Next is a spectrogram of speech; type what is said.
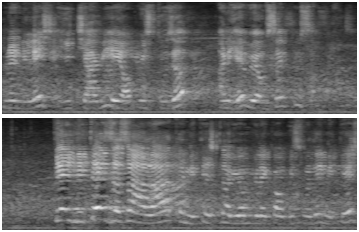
म्हणजे निलेश ही चावी हे ऑफिस तुझं आणि हे व्यवसाय तू सांभाळायचं ते नितेश जसा आला तर नितेशला घेऊन गेले एका ऑफिसमध्ये. नितेश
